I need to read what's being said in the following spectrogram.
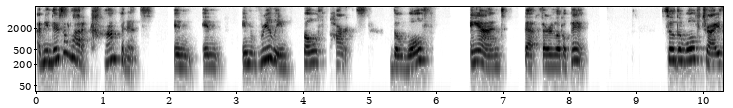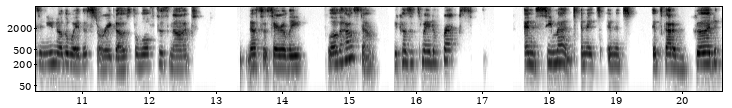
I mean, there's a lot of confidence in in in really both parts the wolf and that third little pig. So the wolf tries, and you know the way the story goes. The wolf does not necessarily blow the house down because it's made of bricks and cement, and it's and it's it's got a good,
